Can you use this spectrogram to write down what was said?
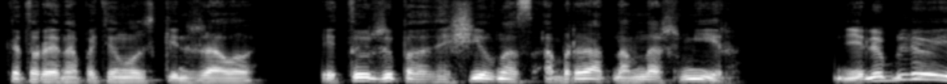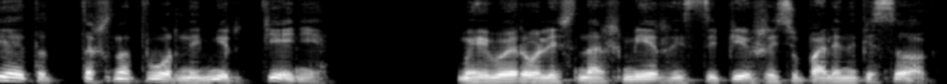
которой она потянулась к кинжалу, и тут же потащил нас обратно в наш мир. Не люблю я этот тошнотворный мир тени. Мы вырвались в наш мир и, сцепившись, упали на песок.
